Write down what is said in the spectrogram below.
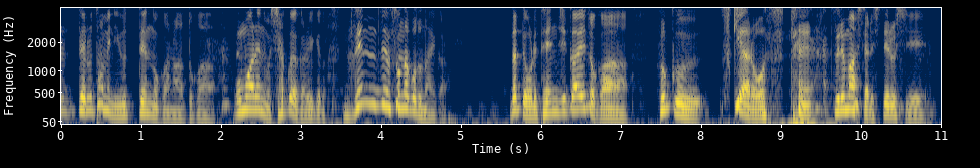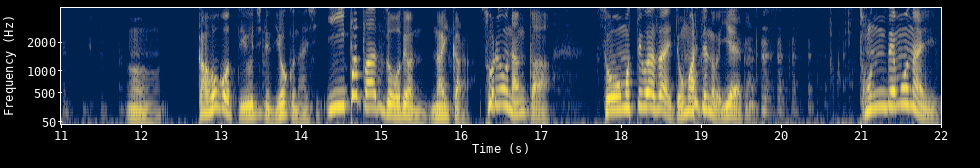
げてるために言ってんのかなとか思われるのも尺やから言うけど全然そんなことないから。だって俺展示会とか服好きやろっつって連れ回したりしてるしうん。過保護っていう時点で良くないしいいパパ像ではないから。それをなんかそう思ってくださいって思われてんのが嫌やから。とんでもない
